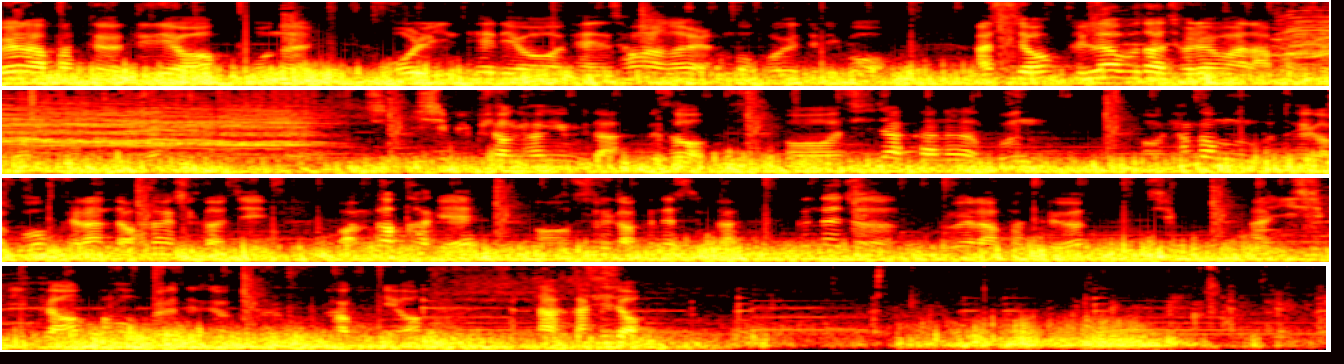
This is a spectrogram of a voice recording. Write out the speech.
로얄 아파트 드디어 오늘 올 인테리어 된 상황을 한번 보여드리고 아시죠? 빌라보다 저렴한 아파트가 22평형입니다. 그래서 어, 시작하는 문 어, 현관문부터 해갖고 베란다 화장실까지 완벽하게 어, 수리가 끝냈습니다. 끝내주는 로얄 아파트 10, 아, 22평 한번 보여드리도록 가볼게요. 자 가시죠.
